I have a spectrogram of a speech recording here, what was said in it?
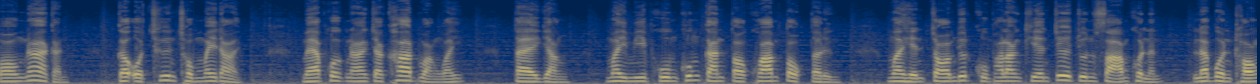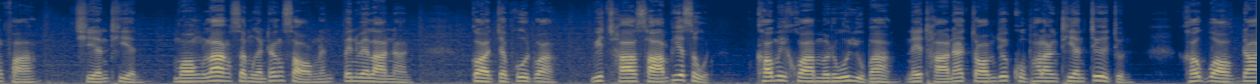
มองหน้ากัน ก็อดชื่นชมไม่ได้ แม้พวกนางจะคาดหวังไว้ แต่ยังไม่มีภูมิคุ้มกันต่อความตกตะลึงเมื่อเห็นจอมยุทธขุพลังเทียนจื้อจุนสามคนนั้น และบนท้องฟ้าเฉียนเทียน มองล่างเสมือนทั้งสองนั้นเป็นเวลานาน ก่อนจะพูดว่าวิชาสามพิสูจน์เขามีความรู้อยู่บ้าง ในฐานะจอมยุทธขุพลังเทียนจื้อจุน เขาบอกได้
